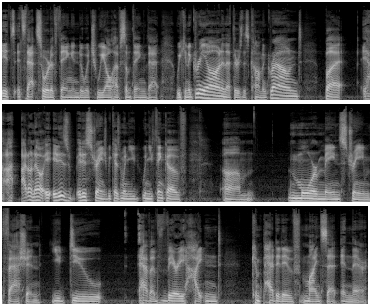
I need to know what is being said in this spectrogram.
it's it's that sort of thing into which we all have something that we can agree on, and that there's this common ground. But yeah, I, I don't know. It, it is it is strange because when you when you think of um, more mainstream fashion, you do have a very heightened competitive mindset in there.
